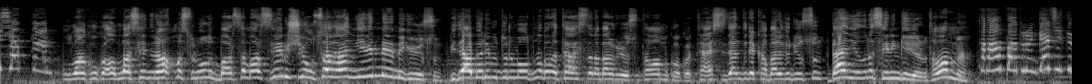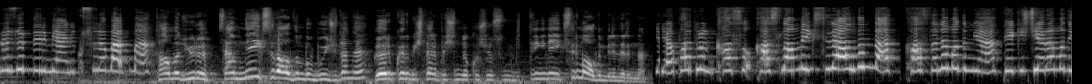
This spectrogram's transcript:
yaşattın. Ulan Koko Allah seni ne yapmasın oğlum? Barsa Marsa'ya bir şey olsa ha niye benim evime giriyorsun? Bir daha böyle bir durum olduğunda bana telsizden haber veriyorsun tamam mı Koko? Telsizden direkt haber veriyorsun. Ben yanına senin geliyorum tamam mı? Tamam patron gerçekten özür dilerim yani kusura bakma. Tamam hadi yürü. Sen ne iksir aldın bu büyücüden ha? Garip garip işler peşinde koşuyorsun. Gittin yine iksir mi aldın birilerinden? Ya patron kas, kaslanma iksiri aldım da kaslanamadım ya. Pek işe yaramadı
